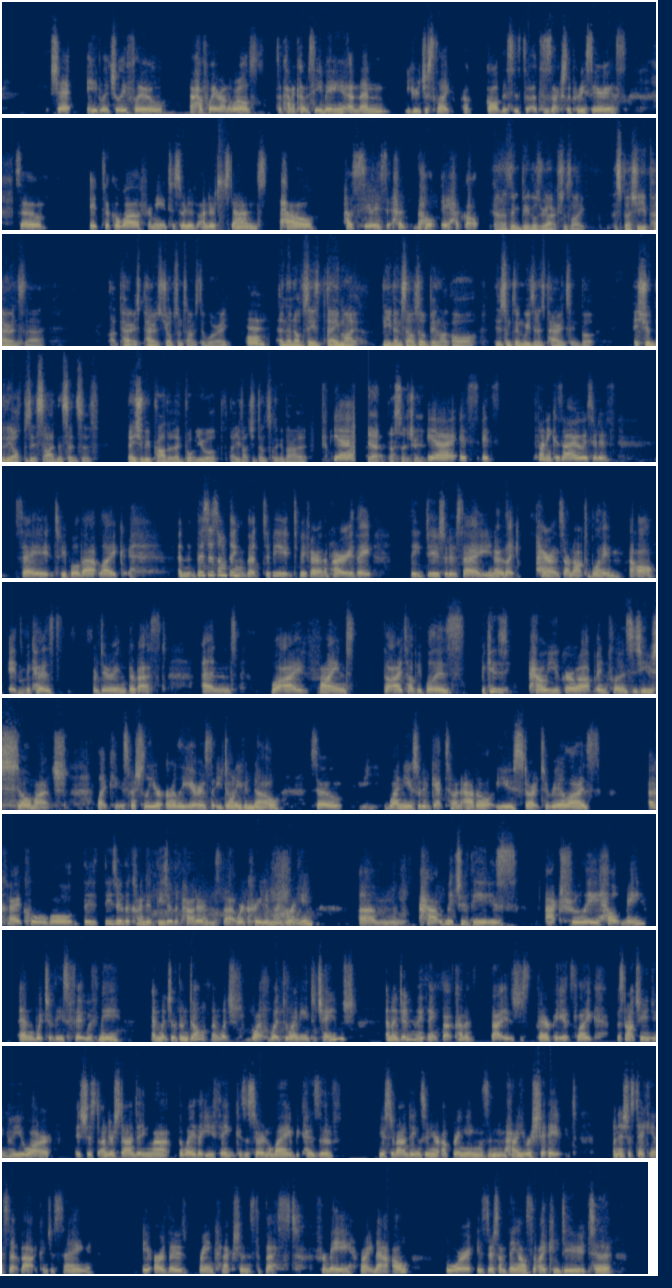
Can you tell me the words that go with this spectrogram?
shit, he literally flew halfway around the world to kind of come see me. And then you're just like, oh God, this is, this is actually pretty serious. So it took a while for me to sort of understand how, how serious it had, the whole, it had got. And I think people's reactions, like, especially your parents there, like parents, parents' job sometimes to worry. Yeah. And then obviously they might beat themselves up being like, oh, is it something we've done as parenting? But it should be the opposite side in the sense of they should be proud that they've brought you up, that you've actually done something about it. Yeah. Yeah, that's so true. Yeah, it's it's funny because I always sort of say to people that like and this is something that to be to be fair in the Priory, they they do sort of say, you know, like parents are not to blame at all. It's mm. because they're doing their best. And what I find that I tell people is because how you grow up influences you so much, like especially your early years that you don't even know. So when you sort of get to an adult, you start to realize, okay, cool. Well, th- these are the kind of these are the patterns that were created in my brain. Um, how which of these actually help me, and which of these fit with me, and which of them don't, and which what what do I need to change? and i genuinely think that kind of that is just therapy it's like it's not changing who you are it's just understanding that the way that you think is a certain way because of your surroundings and your upbringings and how you were shaped and it's just taking a step back and just saying are those brain connections the best for me right now? Or is there something else that I can do to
